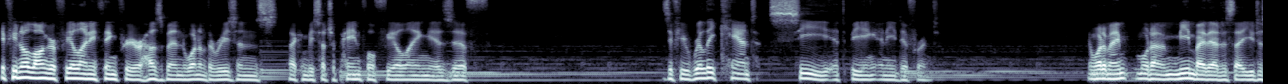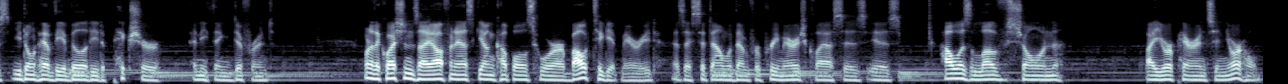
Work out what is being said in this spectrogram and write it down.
If you no longer feel anything for your husband, one of the reasons that can be such a painful feeling is if is if you really can't see it being any different. And what I what I mean by that is that you just you don't have the ability to picture anything different. One of the questions I often ask young couples who are about to get married as I sit down with them for pre-marriage classes is how was love shown by your parents in your home?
